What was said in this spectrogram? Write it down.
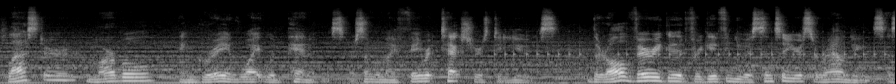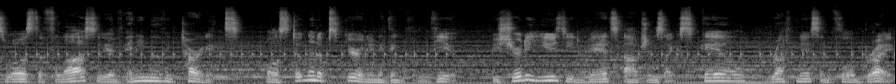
Plaster, marble, and gray and white wood panels are some of my favorite textures to use. They're all very good for giving you a sense of your surroundings as well as the velocity of any moving targets, while still not obscuring anything from view. Be sure to use the advanced options like scale, roughness, and full bright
